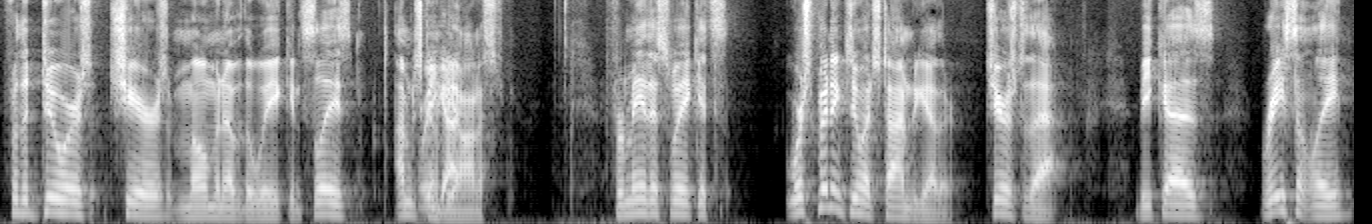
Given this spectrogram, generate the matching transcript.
for the Dewar's Cheers moment of the week. And Sleaze, I'm just going to be honest. For me this week, it's we're spending too much time together. Cheers to that. Because recently,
